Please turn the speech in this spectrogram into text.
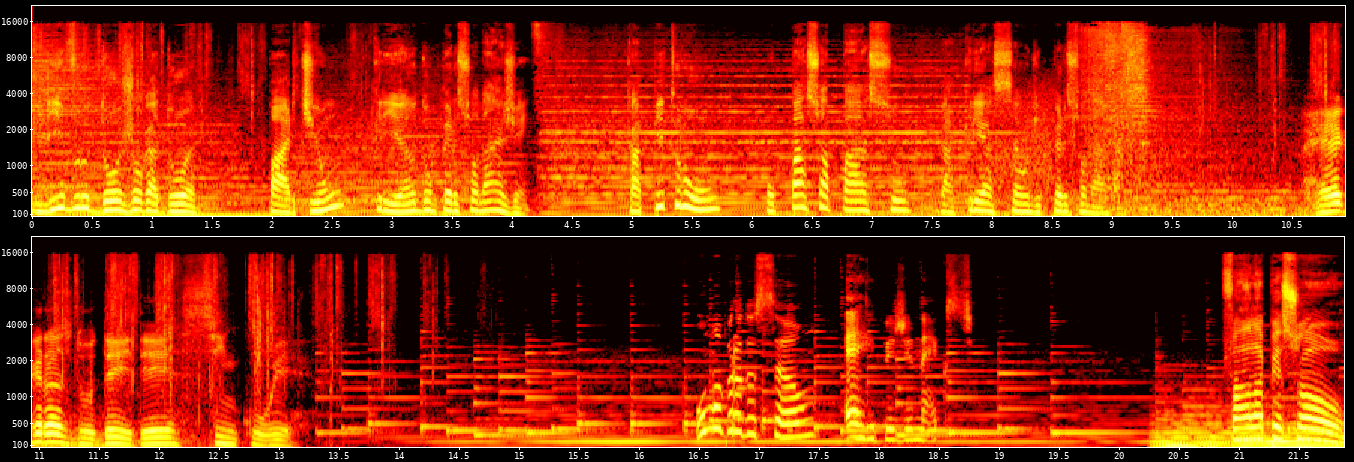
Livro do Jogador, Parte 1 Criando um Personagem. Capítulo 1 O passo a passo da criação de personagens. Regras do DD 5E. Uma produção RPG Next. Fala pessoal,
